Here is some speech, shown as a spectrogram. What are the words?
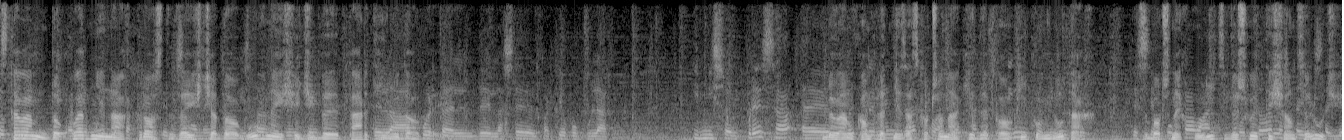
Stałam dokładnie na wprost wejścia do głównej siedziby Partii Ludowej. Byłam kompletnie zaskoczona, kiedy po kilku minutach z bocznych ulic wyszły tysiące ludzi.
